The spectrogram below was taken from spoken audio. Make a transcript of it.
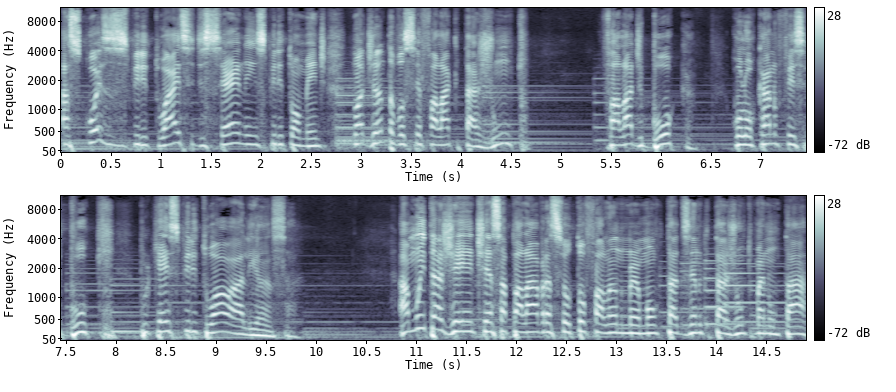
as coisas espirituais se discernem espiritualmente. Não adianta você falar que está junto, falar de boca, colocar no Facebook, porque é espiritual a aliança. Há muita gente, essa palavra, se eu estou falando, meu irmão, que está dizendo que está junto, mas não está.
